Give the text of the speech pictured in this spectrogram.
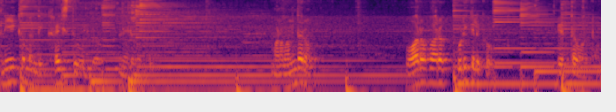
అనేక మంది క్రైస్తవుల్లో నేడు మనమందరం వారం వారు కుడికలకు వెళ్తూ ఉంటాం.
